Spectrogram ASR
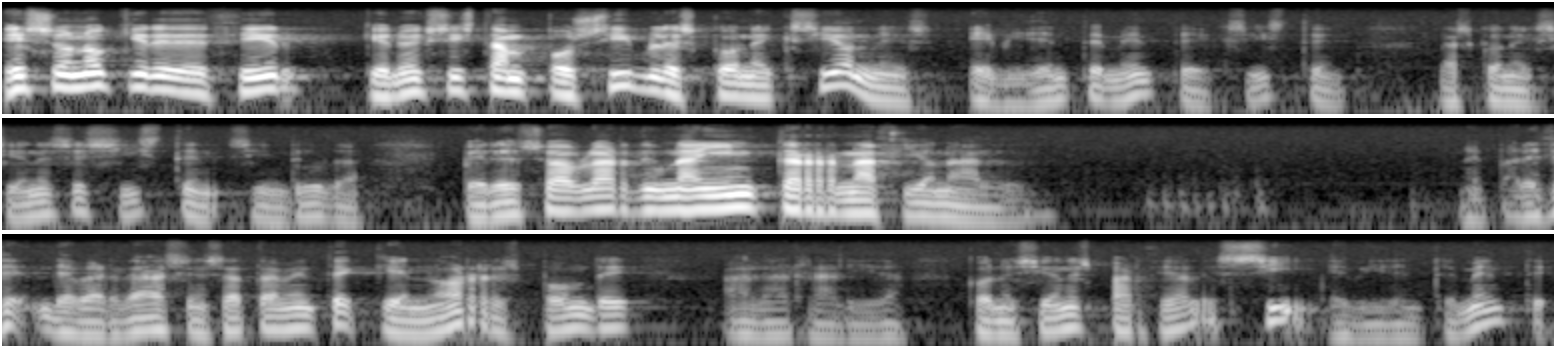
Eso no quiere decir que no existan posibles conexiones. Evidentemente existen. Las conexiones existen, sin duda. Pero eso hablar de una internacional me parece de verdad, sensatamente, que no responde a la realidad. Conexiones parciales, sí, evidentemente.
